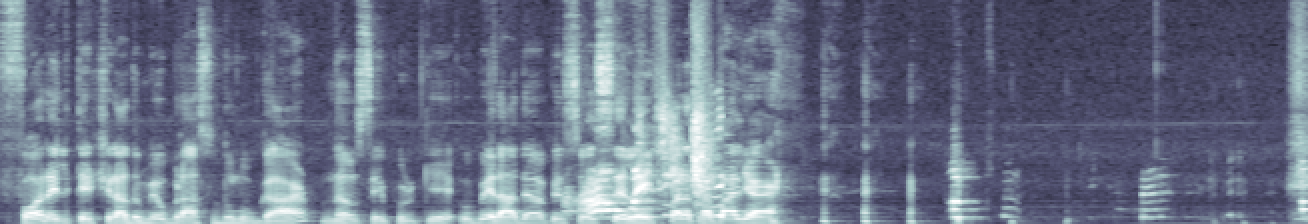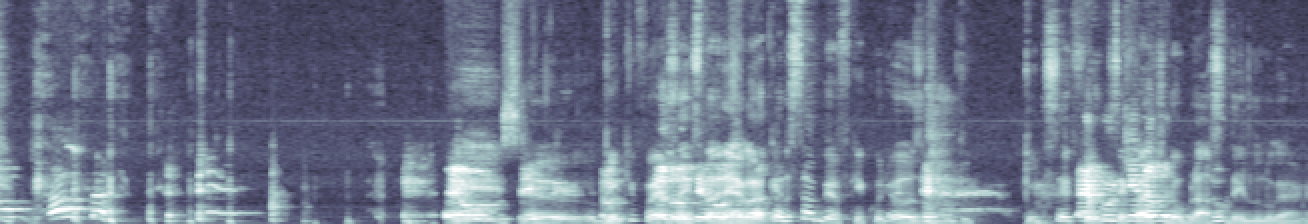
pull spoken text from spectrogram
Fora ele ter tirado o meu braço do lugar, não sei porquê, o Berado é uma pessoa ah, excelente para trabalhar. Eu sei. É, o que, que foi essa história? Agora eu quero saber, eu fiquei curioso. O que, que, você é fez é que você tirou o braço dele do lugar?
